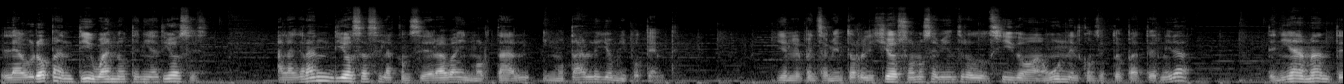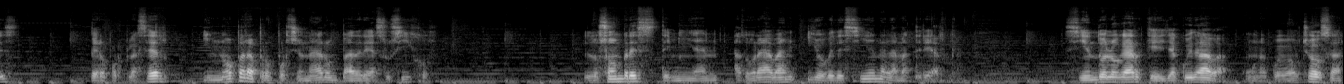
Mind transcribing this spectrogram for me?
La Europa antigua no tenía dioses. A la gran diosa se la consideraba inmortal, inmutable y omnipotente. Y en el pensamiento religioso no se había introducido aún el concepto de paternidad. Tenía amantes, pero por placer y no para proporcionar un padre a sus hijos. Los hombres temían, adoraban y obedecían a la matriarca. Siendo el hogar que ella cuidaba una cueva ochosa,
